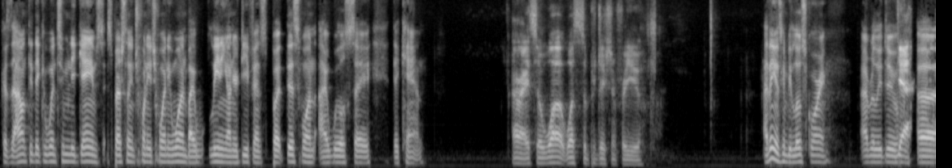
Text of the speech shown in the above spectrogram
because I don't think they can win too many games, especially in 2021, by leaning on your defense. But this one, I will say they can. All right. So what what's the prediction for you? I think it's gonna be low scoring. I really do. Yeah. Uh,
